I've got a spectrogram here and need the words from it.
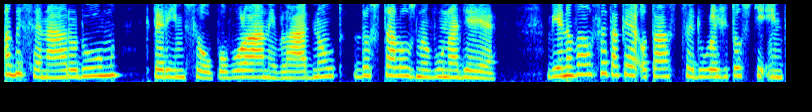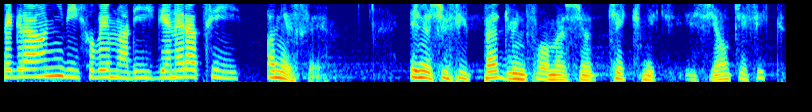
aby se národům, kterým jsou povolány vládnout, dostalo znovu naděje. Věnoval se také otázce důležitosti integrální výchovy mladých generací. En effet, il ne suffit pas d'une formation technique et scientifique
